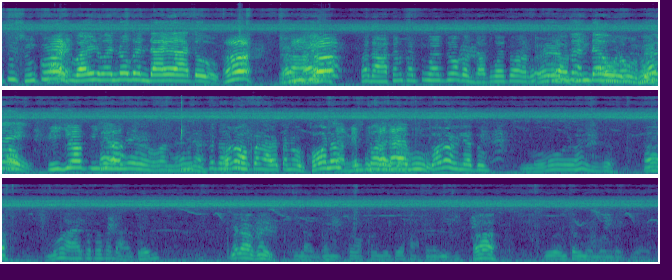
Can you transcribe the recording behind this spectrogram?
તું શું કર વાઈડ વનનો ગંધાયો તો હા પીજો તો આ હોય. તો પીજો પીજો. પણ આવે તમે ઓળખો ને. તમે પૂછો સાહેબ કોનો લે તું. હા જેડા ભાઈ? હા. ઓ આ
